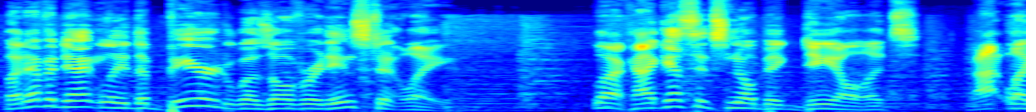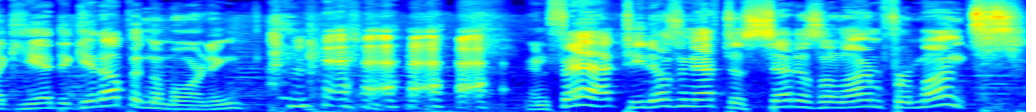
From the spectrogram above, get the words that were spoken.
but evidently the beard was over it instantly. Look, I guess it's no big deal. It's not like he had to get up in the morning. in fact, he doesn't have to set his alarm for months.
